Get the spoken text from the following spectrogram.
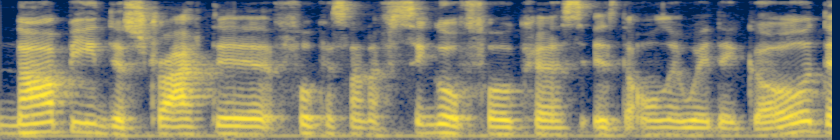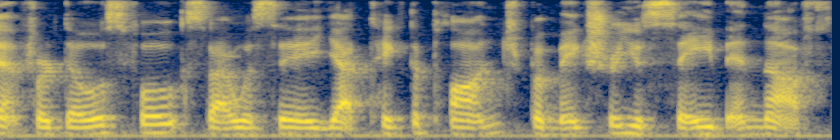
not being distracted, focus on a single focus is the only way they go. Then for those folks, I would say, yeah, take the plunge, but make sure you save enough.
